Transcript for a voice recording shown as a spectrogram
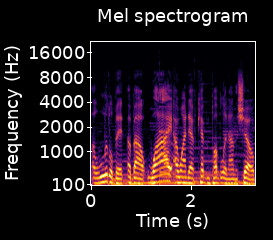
a little bit about why I wanted to have Kevin Pumplin on the show.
